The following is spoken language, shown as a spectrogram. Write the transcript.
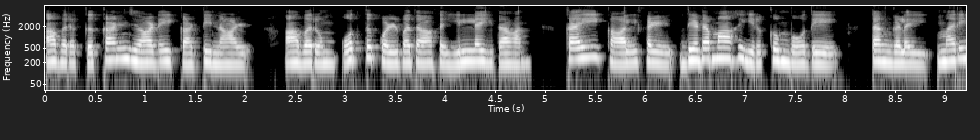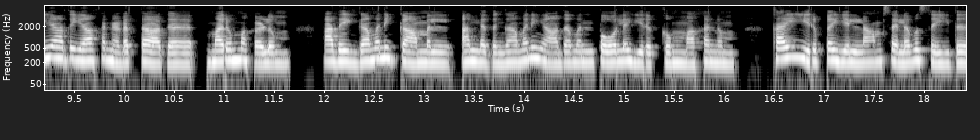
அவருக்கு கண் ஜாடை காட்டினாள். அவரும் ஒத்துக்கொள்வதாக இல்லைதான். கை கால்கள் திடமாக இருக்கும்போதே தங்களை மரியாதையாக நடத்தாத மருமகளும் அதை கவனிக்காமல் அல்லது கவனியாதவன் போல இருக்கும் மகனும் கை இருப்பையெல்லாம் செலவு செய்து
